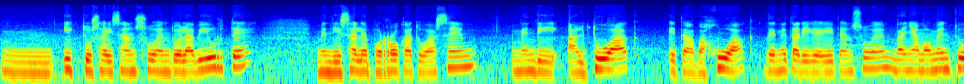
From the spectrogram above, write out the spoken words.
mm, iktusa izan zuen duela bi urte, mendizale porrokatua zen, mendi altuak eta bajuak denetarik egiten zuen, baina momentu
